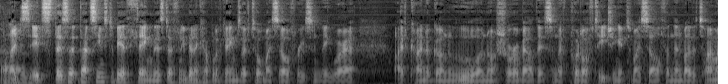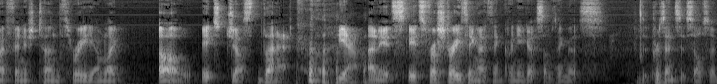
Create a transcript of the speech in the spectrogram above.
it's, it's there's a, that seems to be a thing. There's definitely been a couple of games I've taught myself recently where I've kind of gone, ooh, I'm not sure about this, and I've put off teaching it to myself, and then by the time I've finished turn three, I'm like, oh, it's just that, Yeah. and it's it's frustrating. I think when you get something that's that presents itself so.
